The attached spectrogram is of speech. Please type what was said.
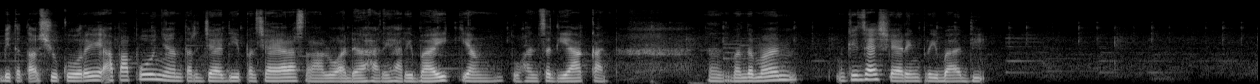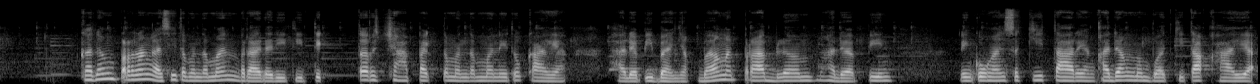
Tapi tetap syukuri apa pun yang terjadi percayalah selalu ada hari-hari baik yang Tuhan sediakan. Nah teman-teman mungkin saya sharing pribadi kadang pernah nggak sih teman-teman berada di titik tercapai teman-teman itu kayak hadapi banyak banget problem, hadapin lingkungan sekitar yang kadang membuat kita kayak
